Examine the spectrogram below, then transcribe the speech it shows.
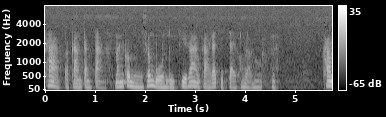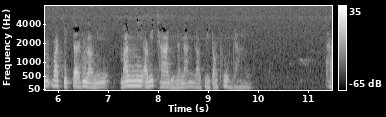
พลาดประการต่าง ๆ มันก็มีสมบูรณ์อยู่ที่ร่างกายและจิตใจของเรานี้คำว่าจิตใจของเรานี้ มันมีอวิชชาอยู่ในนั้น เราจึงต้องพูดอย่างนี้ ถ้า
